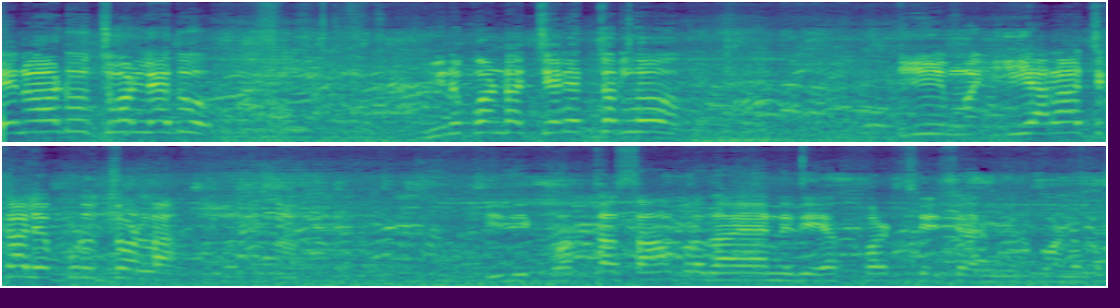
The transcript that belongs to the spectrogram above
ఏనాడు చూడలేదు. వినుకొండ చరిత్రలో ఈ ఈ అరాచకాలు ఎప్పుడు చూడాల. ఇది కొత్త సాంప్రదాయాన్ని ఇది ఏర్పాటు చేశారు వినుకొండలో.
